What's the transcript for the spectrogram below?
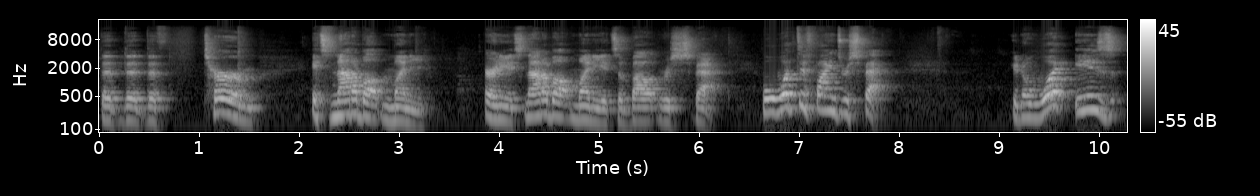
the, the, the term, it's not about money. Ernie, it's not about money, it's about respect. Well, what defines respect? You know, what is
